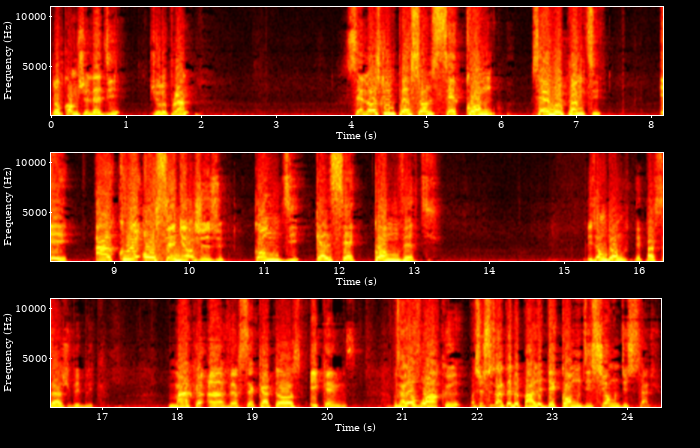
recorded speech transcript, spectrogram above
Donc, comme je l'ai dit, je reprends. C'est lorsqu'une personne s'est con, s'est repentie et a cru au Seigneur Jésus qu'on dit qu'elle s'est convertie. Lisons donc des passages bibliques. Marc 1, versets 14 et 15. Vous allez voir que, parce que je suis en train de parler des conditions du salut.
